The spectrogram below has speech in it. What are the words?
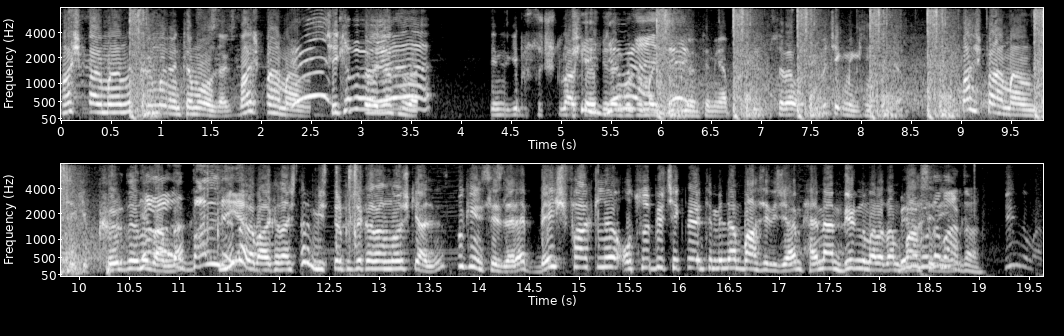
baş parmağını kırma yöntemi olacak. Baş parmağını çekip kıracaksınız. Dediğiniz gibi suçlular Şey, mi kurtulmak için bu yöntemi yaptık. Biz bu sefer 31 çekmek için. Baş parmağınızı çekip kırdığınız anda merhaba arkadaşlar Mr. Pusu kanalına hoş geldiniz. Bugün sizlere 5 farklı 31 çekme yönteminden bahsedeceğim. Hemen bir numaradan Biri bahsedeyim. burada vardı. Bir numara.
